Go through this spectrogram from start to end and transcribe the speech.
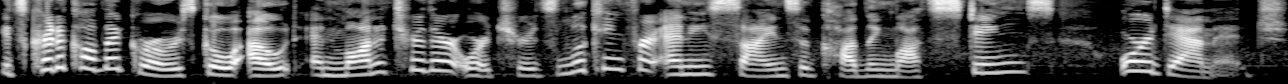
It's critical that growers go out and monitor their orchards looking for any signs of codling moth stings or damage.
